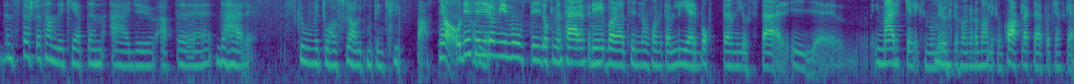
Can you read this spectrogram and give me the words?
den största sannolikheten är ju att eh, det här skrovet då har slagit mot en klippa. Ja, och det säger och det... de ju emot i dokumentären för mm. det är mm. bara tydligen någon form av lerbotten just där i, eh, i marken liksom under mm. Östersjön. Och de har liksom kartlagt det här på ett ganska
